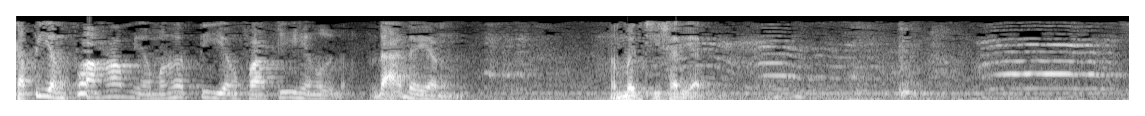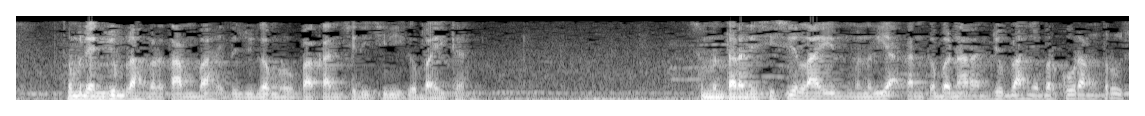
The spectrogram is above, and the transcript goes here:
Tapi yang faham, yang mengerti, yang fakih, yang tidak ada yang membenci syariat. Kemudian jumlah bertambah itu juga merupakan ciri-ciri kebaikan. Sementara di sisi lain meneriakkan kebenaran jumlahnya berkurang terus.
